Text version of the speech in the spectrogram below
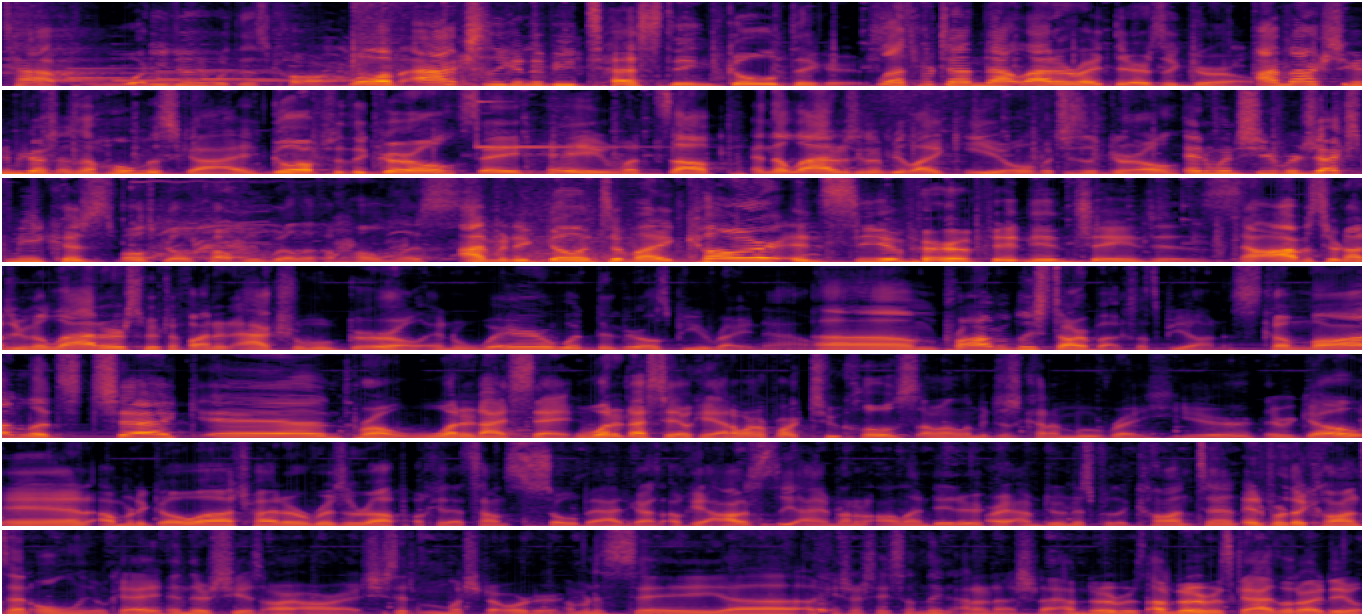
Tap, what are you doing with this car? Well, I'm actually going to be testing gold diggers. Let's pretend that ladder right there is a girl. I'm actually going to be dressed as a homeless guy, go up to the girl, say, hey, what's up? And the ladder's going to be like you, which is a girl. And when she rejects me, because most girls probably will if I'm homeless, I'm going to go into my car and see if her opinion changes. Now, obviously, we're not doing a ladder, so we have to find an actual girl. And where would the girls be right now? Um, probably Starbucks, let's be honest. Come on, let's check. And, bro, what did I say? What did I say? Okay, I don't want to park too close. Um, let me just kind of move right here. There we go. And I'm going to go uh, try to rizz her up. Okay, that sounds so bad, guys. Okay, obviously, I am not an online dater. All right, I'm doing this for the content and for the content only, okay? And there she is. All right, all right. She said, hmm, what should I order? I'm going to say, uh, okay, should I say something? I don't know. Should I? I'm nervous. I'm nervous, guys. What do I do?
